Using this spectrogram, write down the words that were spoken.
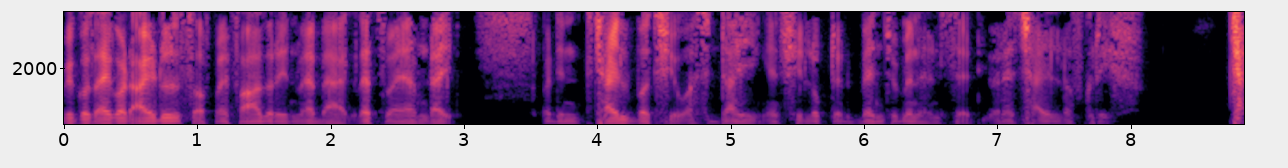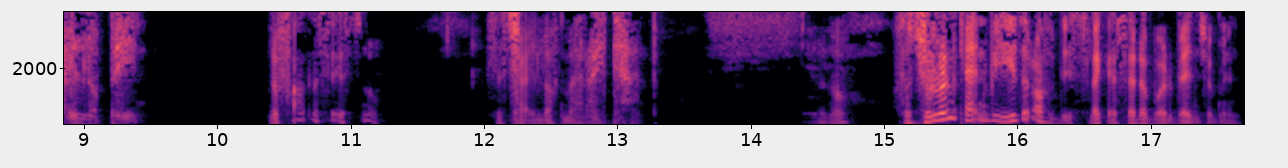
Because I got idols of my father in my bag. That's why I'm dying. But in childbirth, she was dying and she looked at Benjamin and said, you're a child of grief, child of pain. The father says no. He's a child of my right hand. You know? So children can be either of these, like I said about Benjamin.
